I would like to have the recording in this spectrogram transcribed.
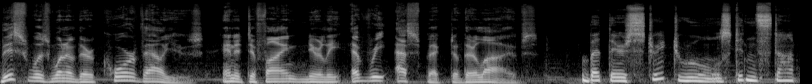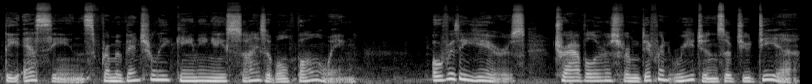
This was one of their core values, and it defined nearly every aspect of their lives. But their strict rules didn't stop the Essenes from eventually gaining a sizable following. Over the years, travelers from different regions of Judea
